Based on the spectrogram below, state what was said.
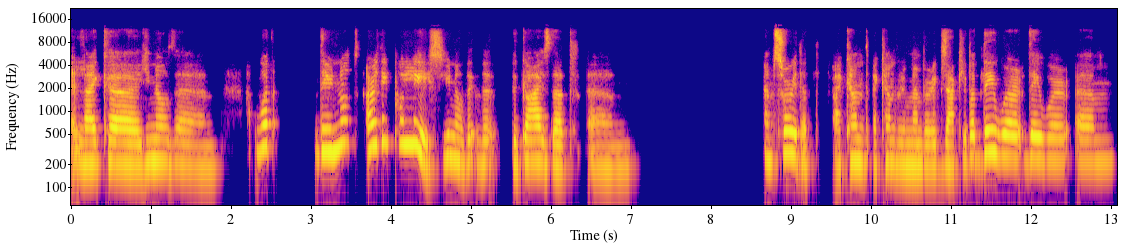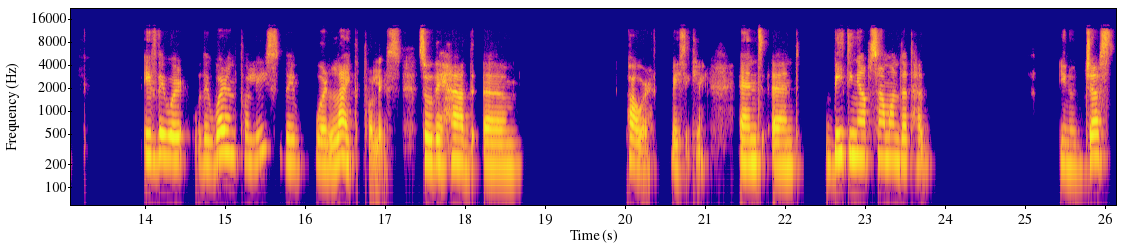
like uh, you know the what they're not are they police? You know the the the guys that. Um, I'm sorry that I can't I can't remember exactly, but they were they were um, if they were they weren't police, they were like police. So they had um, power basically, and and beating up someone that had you know just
